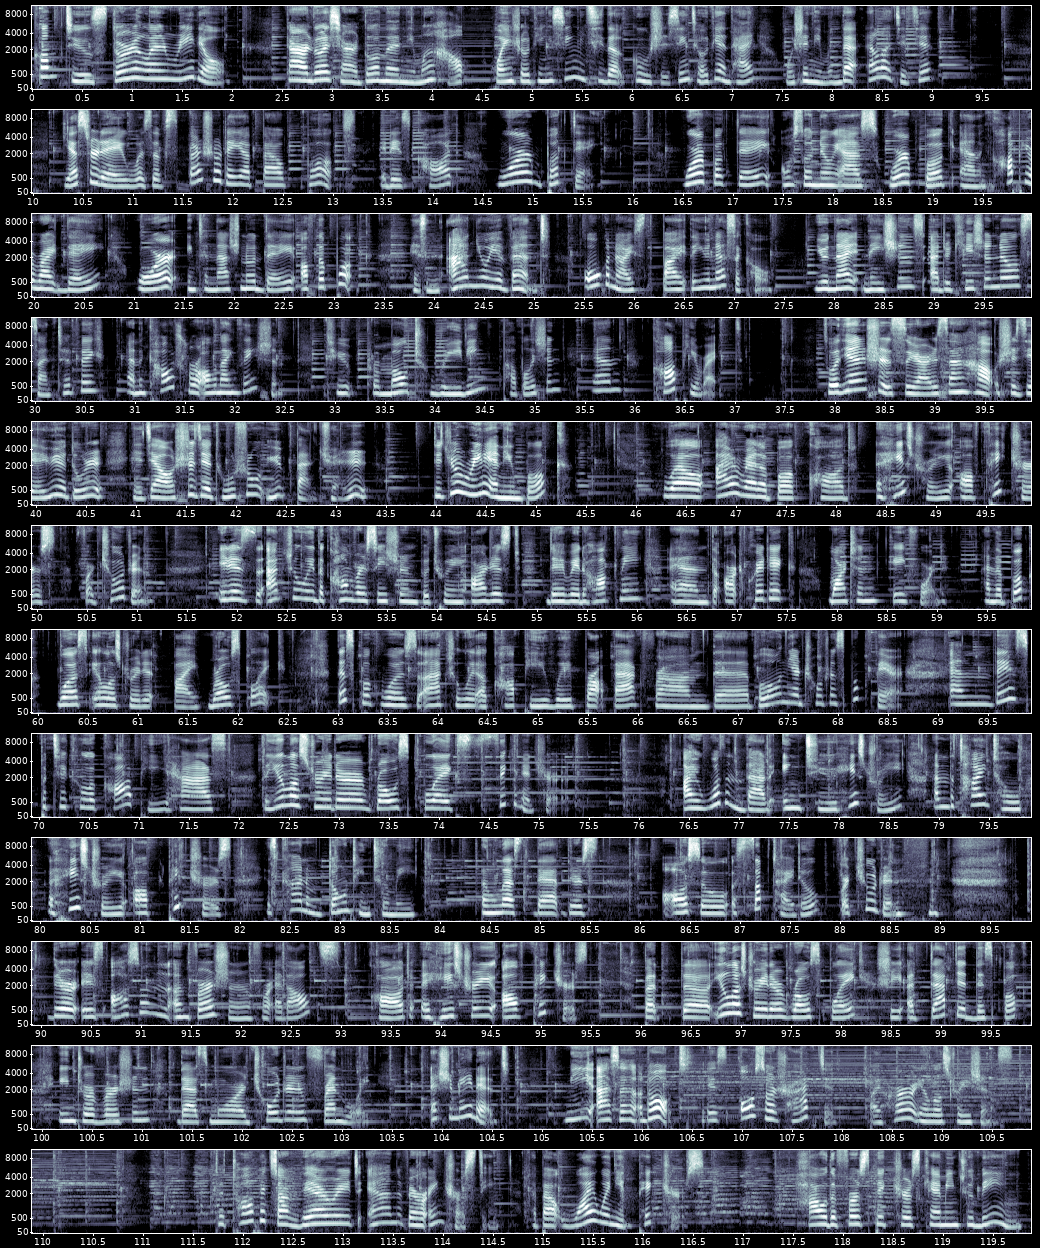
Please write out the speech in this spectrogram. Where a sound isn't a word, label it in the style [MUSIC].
Welcome to Storyland Radio，大耳朵、小耳朵们，你们好，欢迎收听新一期的故事星球电台，我是你们的 Ella 姐姐。Yesterday was a special day about books. It is called World Book Day. World Book Day, also known as World Book and Copyright Day or International Day of the Book, is an annual event organized by the UNESCO. United Nations Educational, Scientific, and Cultural Organization to promote reading, publishing, and copyright. 昨天是四月二十三号，世界阅读日，也叫世界图书与版权日。Did you read any book? Well, I read a book called A History of Pictures for Children. It is actually the conversation between artist David Hockney and the art critic Martin Gayford, and the book was illustrated by Rose Blake. This book was actually a copy we brought back from the Bologna Children's Book Fair, and this particular copy has the illustrator Rose Blake's signature. I wasn't that into history, and the title, A History of Pictures, is kind of daunting to me, unless that there's also a subtitle for children. [LAUGHS] there is also a version for adults called A History of Pictures. But the illustrator Rose Blake, she adapted this book into a version that's more children friendly. And she made it. Me as an adult is also attracted by her illustrations. The topics are varied and very interesting about why we need pictures, how the first pictures came into being,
